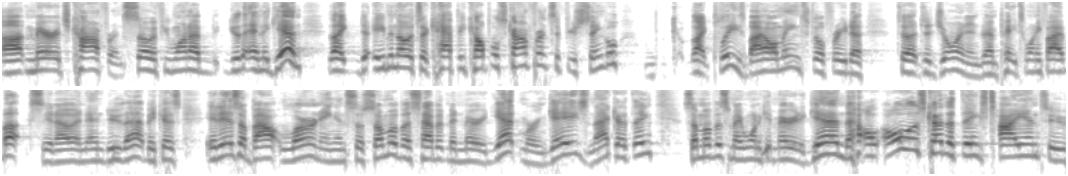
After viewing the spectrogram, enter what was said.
uh, marriage conference. So if you want to do that, and again, like even though it's a happy couples conference, if you're single, like please by all means feel free to to, to join and, and pay 25 bucks, you know, and, and do that because it is about learning. And so some of us haven't been married yet, we're engaged and that kind of thing. Some of us may want to get married again. All, all those kinds of things tie into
